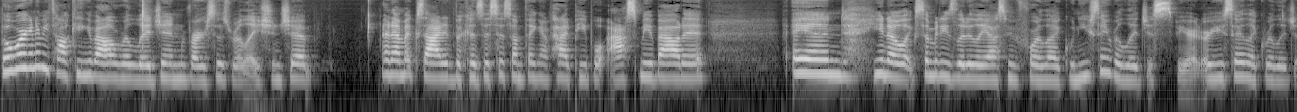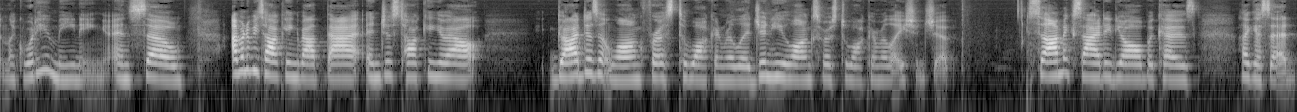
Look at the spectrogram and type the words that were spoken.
But we're going to be talking about religion versus relationship. And I'm excited because this is something I've had people ask me about it and, you know, like somebody's literally asked me before, like, when you say religious spirit or you say like religion, like, what are you meaning? And so I'm going to be talking about that and just talking about God doesn't long for us to walk in religion, He longs for us to walk in relationship. So I'm excited, y'all, because, like I said,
